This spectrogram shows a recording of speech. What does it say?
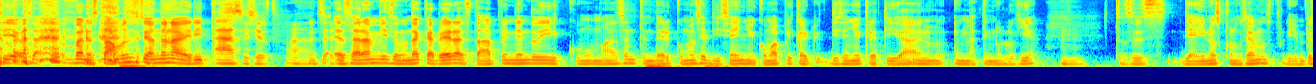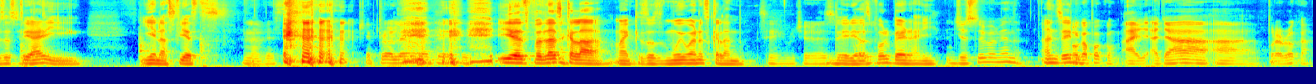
Sí, o sea, bueno, estábamos estudiando en la Veritas. ah, sí, cierto. Ajá, Esa, cierto. esa era mi segunda carrera, estaba aprendiendo y como más a entender cómo es el diseño y cómo aplicar diseño y creatividad en, en la tecnología. Ujú. Entonces, de ahí nos conocemos porque yo empecé a estudiar y, y en las fiestas. La fiesta. Qué problema. Y después la escalada, Mike, que sos muy bueno escalando. Sí, muchas gracias. Deberías volver ahí. Yo estoy volviendo. Ah, ¿en serio? Poco a poco. Allá, allá a Pura Roca.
